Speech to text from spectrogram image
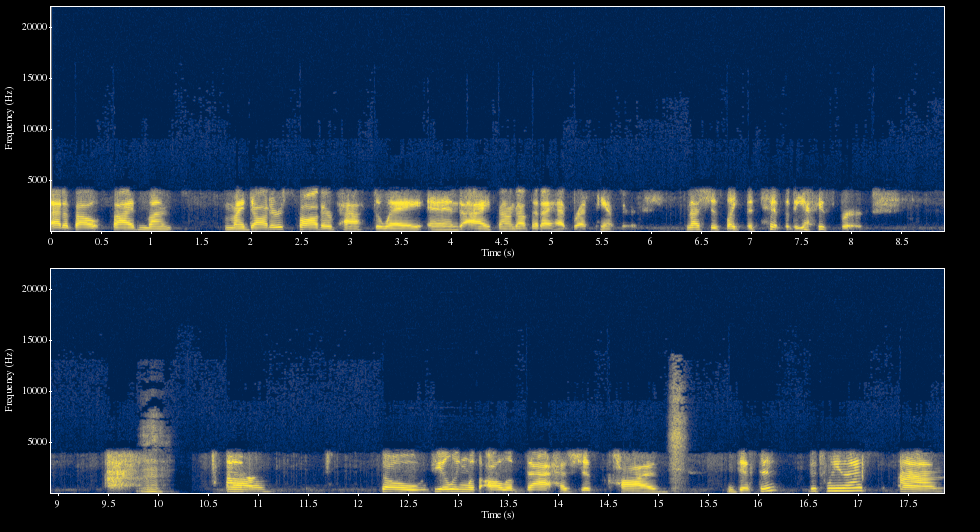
at about five months. My daughter's father passed away, and I found out that I had breast cancer. And that's just like the tip of the iceberg. Mm. Um, so dealing with all of that has just caused distance between us. Um,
